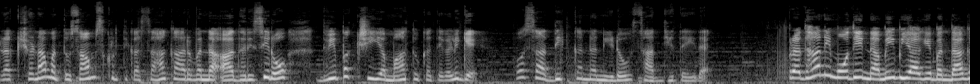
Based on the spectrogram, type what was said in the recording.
ರಕ್ಷಣಾ ಮತ್ತು ಸಾಂಸ್ಕೃತಿಕ ಸಹಕಾರವನ್ನು ಆಧರಿಸಿರೋ ದ್ವಿಪಕ್ಷೀಯ ಮಾತುಕತೆಗಳಿಗೆ ಹೊಸ ದಿಕ್ಕನ್ನು ನೀಡೋ ಸಾಧ್ಯತೆ ಇದೆ. ಪ್ರಧಾನಿ ಮೋದಿ ನಮೀಬಿಯಾಗೆ ಬಂದಾಗ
